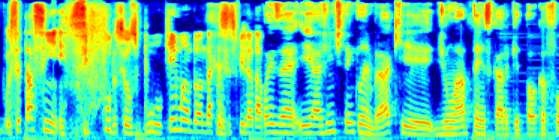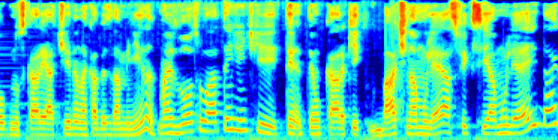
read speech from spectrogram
você tá assim, se fuda seus burros, quem mandou andar com esses filha da Pois é, e a gente tem que lembrar que de um lado tem esse cara que toca fogo nos caras e atira na cabeça da menina, mas do outro lado tem gente que tem, tem um cara que bate na mulher, asfixia a mulher e dá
